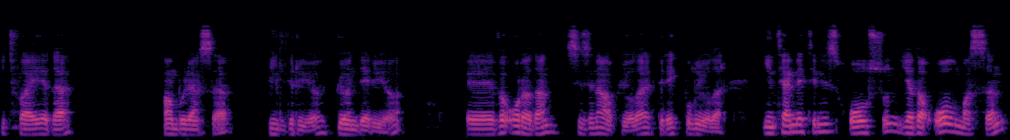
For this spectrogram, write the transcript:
itfaiye ya da ambulansa bildiriyor, gönderiyor. E, ve oradan sizi ne yapıyorlar? Direkt buluyorlar. İnternetiniz olsun ya da olmasın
